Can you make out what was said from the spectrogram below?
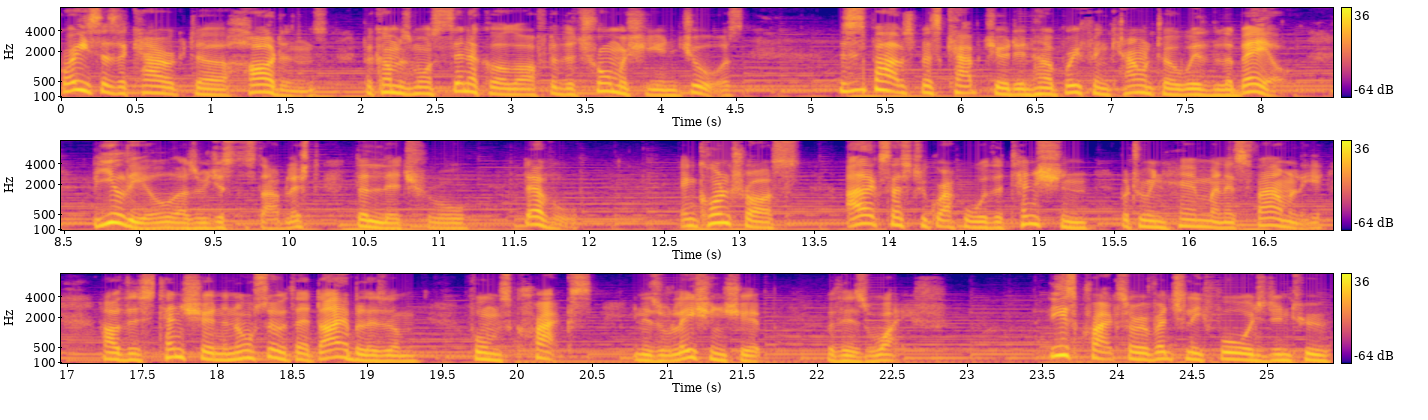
Grace as a character hardens, becomes more cynical after the trauma she endures, this is perhaps best captured in her brief encounter with Le Bail, Belial, as we just established, the literal devil. In contrast, Alex has to grapple with the tension between him and his family, how this tension and also their diabolism forms cracks in his relationship with his wife. These cracks are eventually forged into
